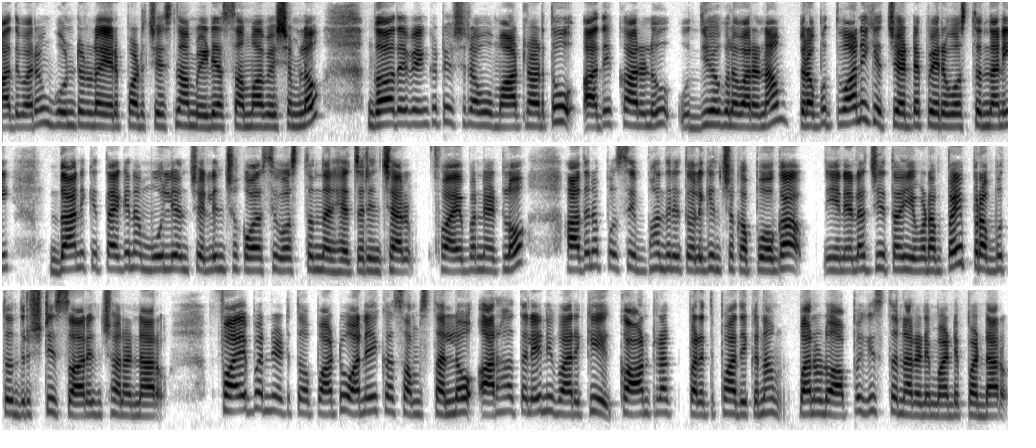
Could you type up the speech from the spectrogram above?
ఆదివారం గుంటూరులో ఏర్పాటు చేసిన మీడియా సమావేశంలో గాదె వెంకటేశ్వరరావు మాట్లాడుతూ అధికారులు ఉద్యోగుల వలన ప్రభుత్వానికి చెడ్డ పేరు వస్తుందని దానికి తగిన మూల్యం చెల్లించుకోవాల్సి వస్తుందని హెచ్చరించారు. ఫైబర్ నెట్లో అదనపు సిబ్బందిని తొలగించకపోగా ఈ నెల జీతం ఇవ్వడంపై ప్రభుత్వం దృష్టి సారించాలన్నారు. ఫైబర్ నెట్తో పాటు అనేక సంస్థల్లో అర్హత లేని వారికి కాంట్రాక్ట్ ప్రతిపాదికన పనులు అప్పగిస్తున్నారని మండిపడ్డారు.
